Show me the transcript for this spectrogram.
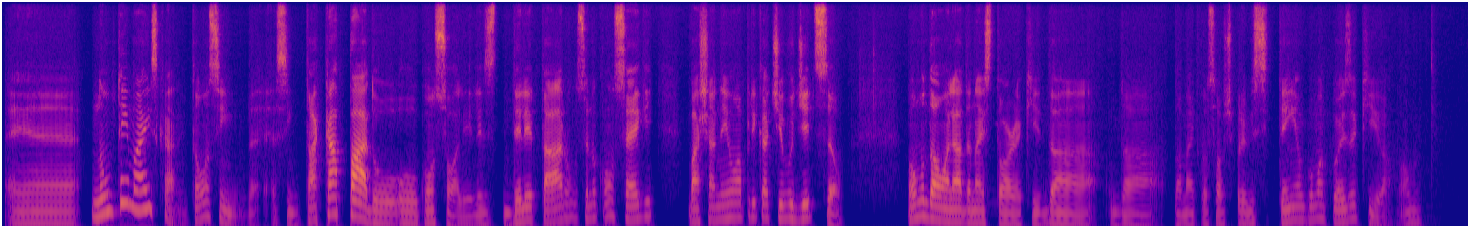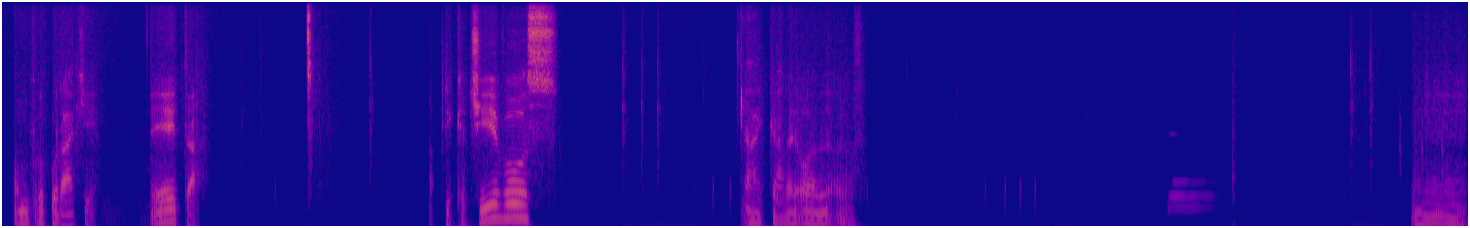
É, não tem mais, cara. Então, assim, assim tá capado o, o, console. Eles deletaram, você não consegue baixar nenhum aplicativo de edição. Vamos dar uma olhada na Store aqui da, da, da Microsoft para ver se tem alguma coisa aqui, ó. Vamos, vamos procurar aqui. Eita. Aplicativos. Ai, cara, olha. É...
